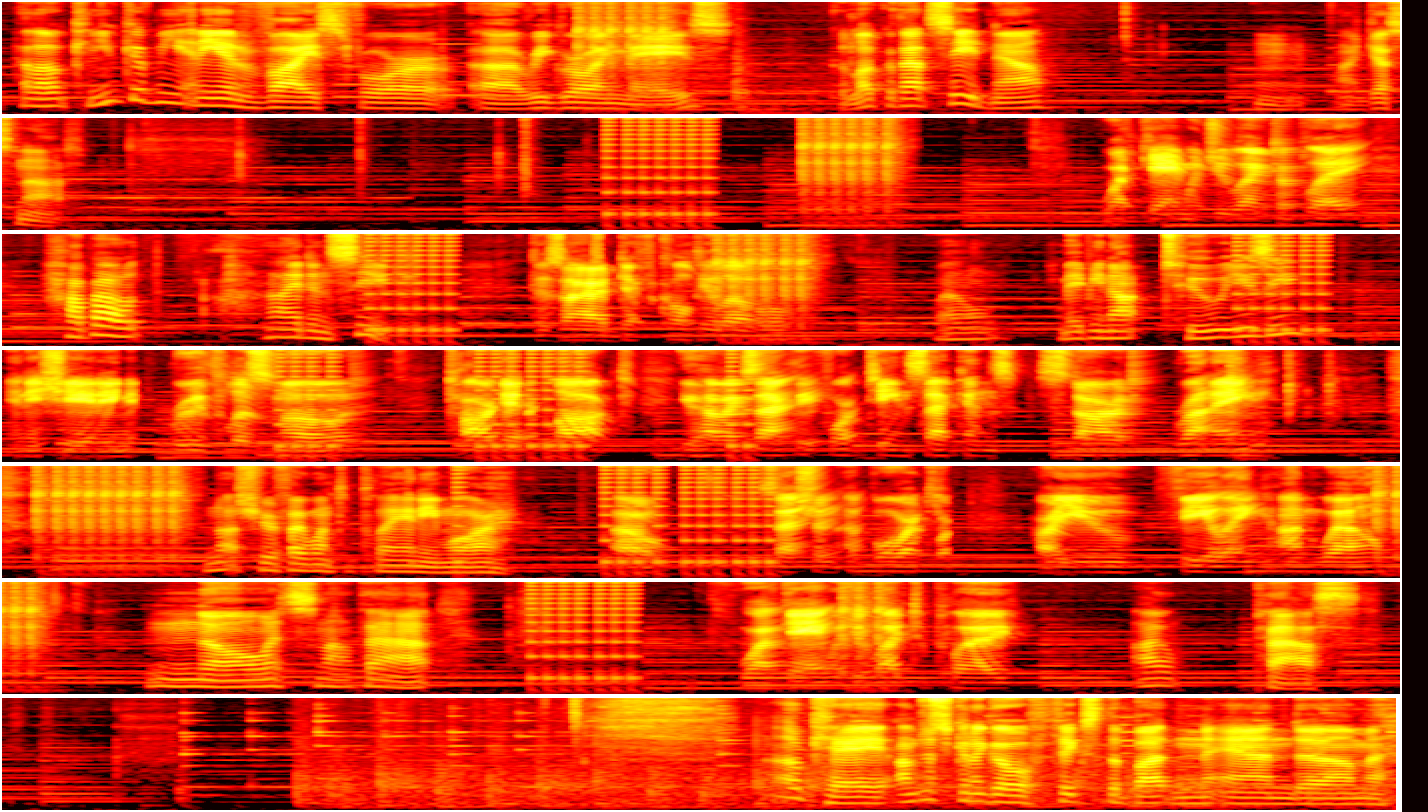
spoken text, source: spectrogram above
Hello, can you give me any advice for uh, regrowing maize? Good luck with that seed now. Hmm, I guess not. What game would you like to play? How about hide and seek? Desired difficulty level? Well, maybe not too easy? Initiating ruthless mode. Target locked. You have exactly 14 seconds. Start running. I'm not sure if I want to play anymore. Oh, session abort. Are you feeling unwell? No, it's not that. What game would you like to play? I'll pass. Okay, I'm just gonna go fix the button and um,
